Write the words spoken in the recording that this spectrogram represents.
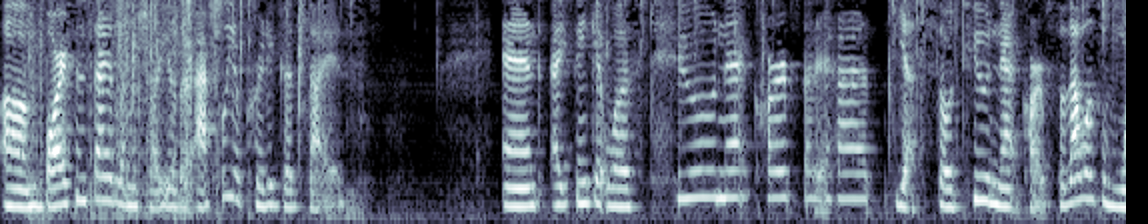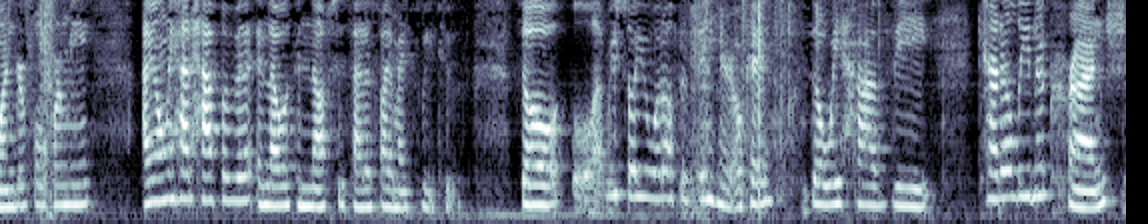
um, bars inside, let me show you, they're actually a pretty good size. And I think it was two net carbs that it had. Yes, so two net carbs. So that was wonderful for me. I only had half of it and that was enough to satisfy my sweet tooth. So let me show you what else is in here, okay? So we have the Catalina Crunch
